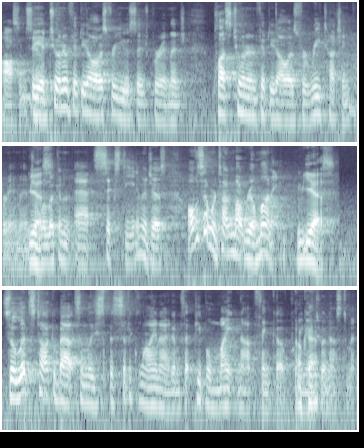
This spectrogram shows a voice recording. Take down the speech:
Awesome. So you had $250 for usage per image, plus $250 for retouching per image. And Yes. we're looking at 60 images. All of a sudden, we're talking about real money. Yes. So let's talk about some of these specific line items that people might not think of putting Okay. into an estimate.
